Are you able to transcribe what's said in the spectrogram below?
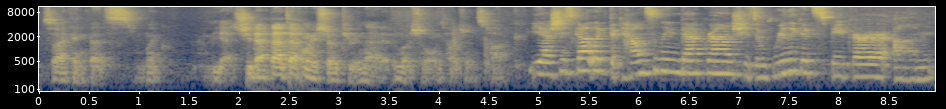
So I think that's like yeah, she that, that definitely showed through in that emotional intelligence talk. Yeah, she's got like the counseling background. She's a really good speaker. Um,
